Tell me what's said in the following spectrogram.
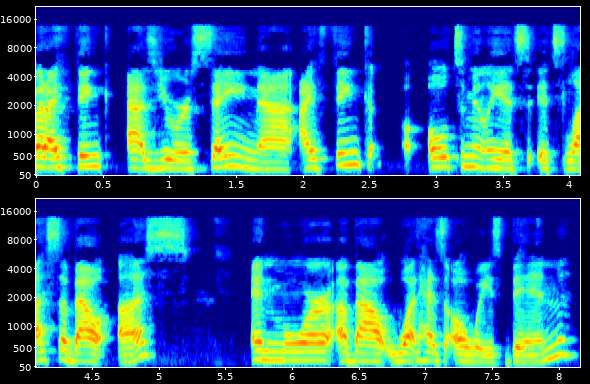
but I think as you were saying that, I think ultimately it's it's less about us and more about what has always been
